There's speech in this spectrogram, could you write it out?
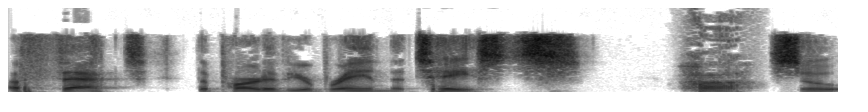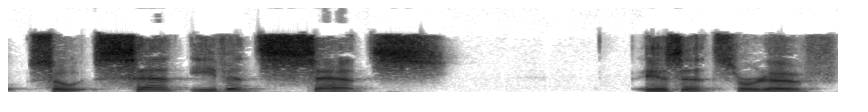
affect the part of your brain that tastes. Huh. So, so sen- even sense isn't sort of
